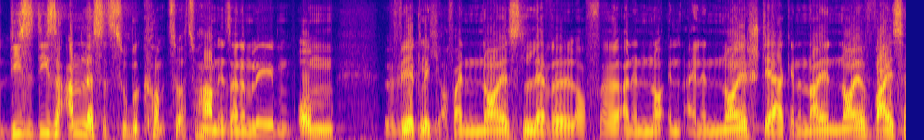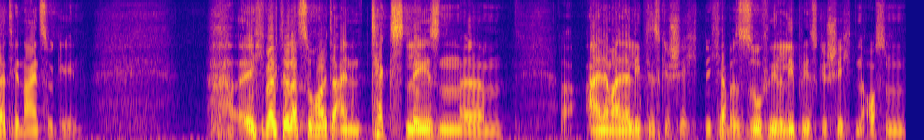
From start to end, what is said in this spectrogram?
diese, diese Anlässe zu, bekommen, zu, zu haben in seinem Leben, um wirklich auf ein neues Level, auf äh, eine, eine neue Stärke, eine neue, neue Weisheit hineinzugehen. Ich möchte dazu heute einen Text lesen, ähm, eine meiner Lieblingsgeschichten. Ich habe so viele Lieblingsgeschichten aus, dem,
